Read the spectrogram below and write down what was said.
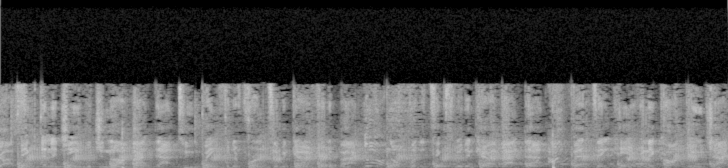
Big energy, would you know about that? Too big for the front, so we're going through the back. No politics, we don't care about that. Feds ain't here and they can't do jack.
